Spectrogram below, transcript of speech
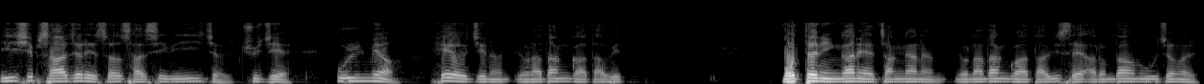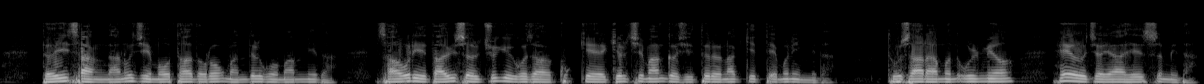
24절에서 42절 주제 울며 헤어지는 요나단과 다윗. 못된 인간의 장난은 요나단과 다윗의 아름다운 우정을 더 이상 나누지 못하도록 만들고 맙니다. 사울이 다윗을 죽이고자 굳게 결심한 것이 드러났기 때문입니다. 두 사람은 울며 헤어져야 했습니다.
